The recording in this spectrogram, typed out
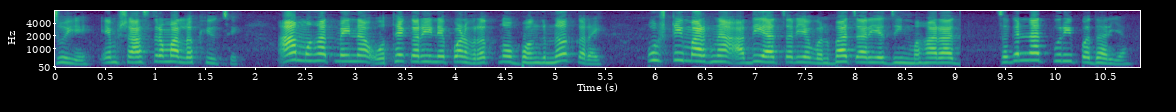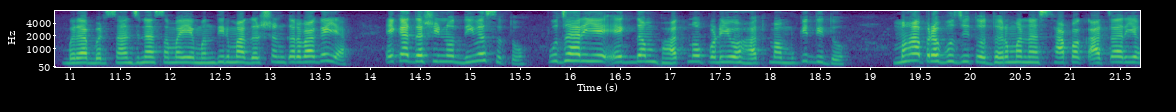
જોઈએ એમ શાસ્ત્રમાં લખ્યું છે. આ મહાત્મયના ઓથે કરીને પણ વ્રતનો ભંગ ન કરાય. પુષ્ટિ માર્ગના આદિ આચાર્ય વલ્ભાચાર્યજી મહારાજ જગન્નાથપુરી પધાર્યા. બરાબર સાંજના સમયે મંદિરમાં દર્શન કરવા ગયા. એકાદશીનો દિવસ હતો. પૂજારીએ એકદમ ભાતનો પડ્યો હાથમાં મૂકી દીધો. મહાપ્રભુજી તો ધર્મના સ્થાપક, આચાર્ય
